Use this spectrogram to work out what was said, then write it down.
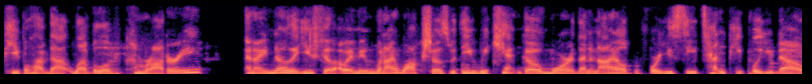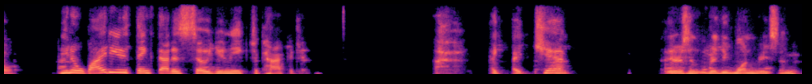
people have that level of camaraderie. And I know that you feel that way. I mean, when I walk shows with you, we can't go more than an aisle before you see 10 people you know. You know, why do you think that is so unique to packaging? I, I can't there isn't really one reason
